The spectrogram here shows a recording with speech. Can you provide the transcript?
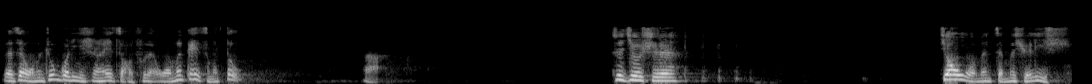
那在我们中国历史上也找出来，我们该怎么斗啊？这就是教我们怎么学历史。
